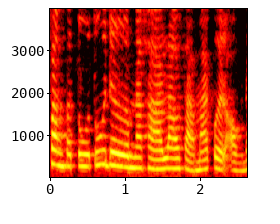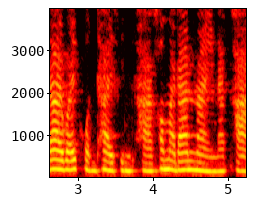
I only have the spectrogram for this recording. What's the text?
ฝั่งประตูตู้เดิมนะคะ เราสามารถเปิดออกได้ไว้ขนถ่ายสินค้าเข้ามาด้านในนะคะ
